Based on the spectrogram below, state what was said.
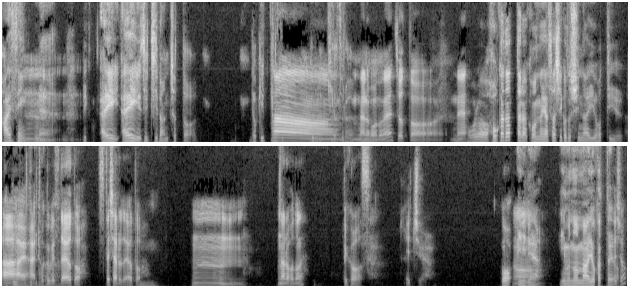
？I う think んね、び A, A is 一番ちょっと、ドキッとくあ気がするあ、なるほどね。ちょっと、ね。俺は他だったらこんな優しいことしないよっていう。ああ、はいはい。特別だよと。スペシャルだよとう。んうーん。なるほどね。because it's you. お、いいね。今のまあ良かったよ。でしょ？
